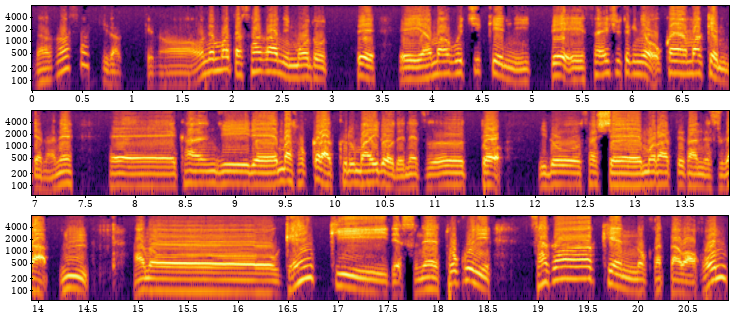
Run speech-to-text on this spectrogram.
長崎だっけな？ほんで、また佐賀に戻って、えー、山口県に行って、えー、最終的には岡山県みたいなね、えー、感じで、まあ、そっから車移動でね、ずーっと移動させてもらってたんですが、うん。あのー、元気ですね。特に、佐賀県の方は本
